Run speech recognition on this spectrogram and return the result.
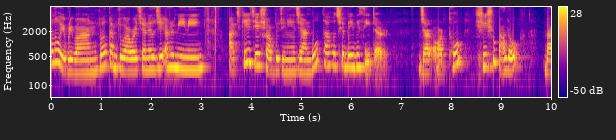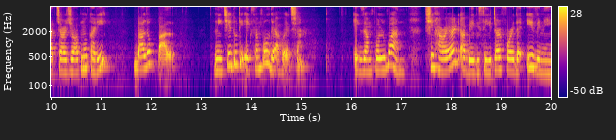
Hello everyone welcome to our channel যে আর মিনিং আজকে যে শব্দটি নিয়ে জানব তা হচ্ছে বেবি সিটার যার অর্থ শিশু পালক বাচ্চার যত্নকারী বালক পাল। নিচে দুটি এক্সাম্পল দেওয়া হয়েছে। Example one she hired a baby sitter for the evening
